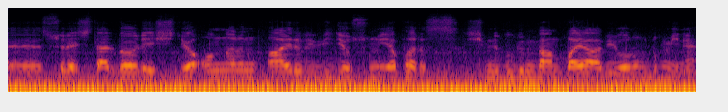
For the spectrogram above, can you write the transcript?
Ee, süreçler böyle işliyor. Onların ayrı bir videosunu yaparız. Şimdi bugün ben bayağı bir yoruldum yine.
